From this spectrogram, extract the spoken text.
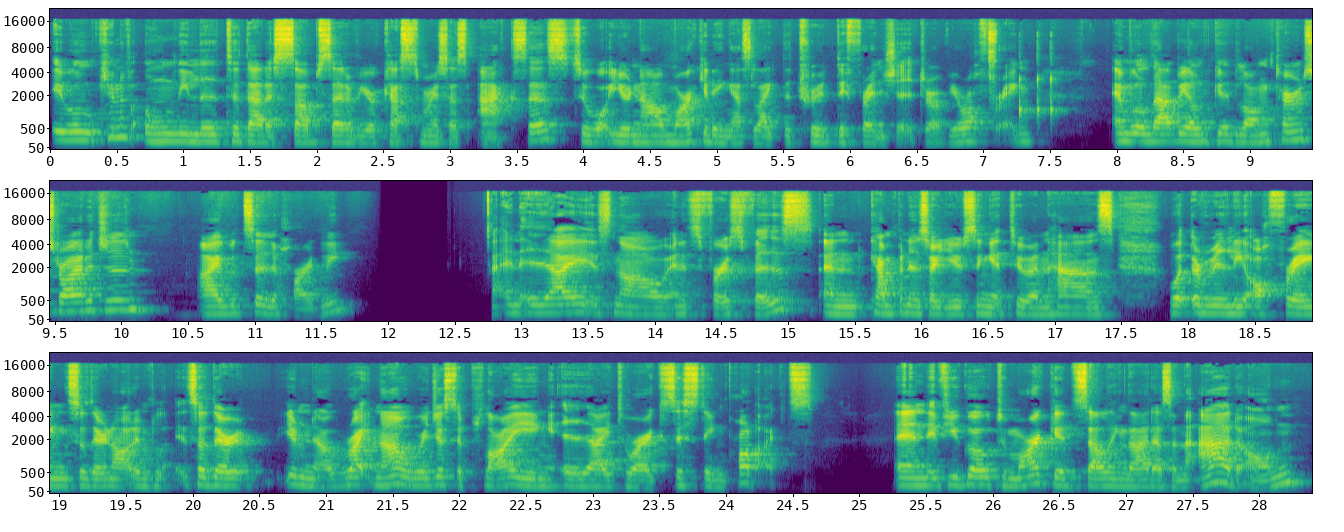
it will kind of only lead to that a subset of your customers has access to what you're now marketing as like the true differentiator of your offering. And will that be a good long term strategy? I would say hardly. And AI is now in its first phase, and companies are using it to enhance what they're really offering. So they're not, impl- so they're, you know, right now we're just applying AI to our existing products. And if you go to market selling that as an add on,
